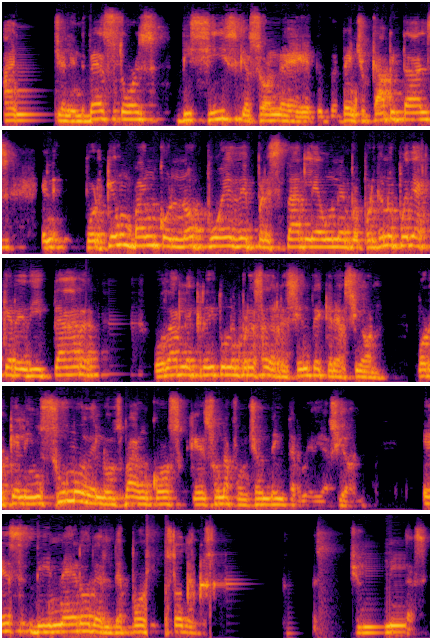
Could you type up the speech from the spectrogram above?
Angel Investors, VCs, que son eh, Venture Capitals. ¿Por qué un banco no puede prestarle a una empresa, por qué no puede acreditar o darle crédito a una empresa de reciente creación? Porque el insumo de los bancos, que es una función de intermediación, es dinero del depósito de los accionistas.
